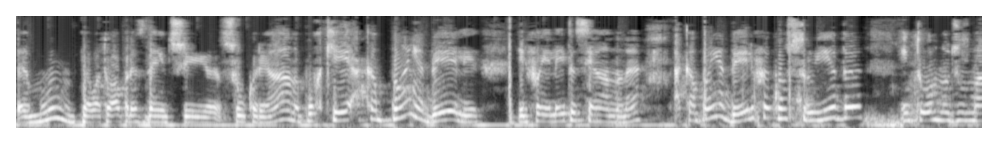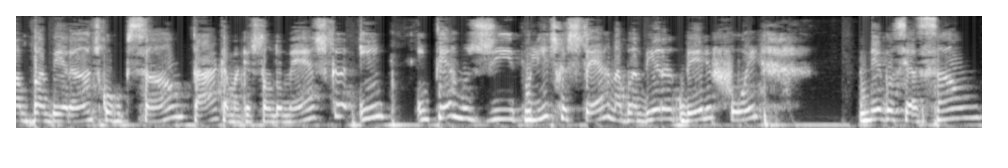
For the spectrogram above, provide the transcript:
é, Moon, que é o atual presidente sul-coreano, porque a campanha dele, ele foi eleito esse ano, né? A campanha dele foi construída em torno de uma bandeira anticorrupção, tá? Que é uma questão doméstica doméstica. Em, em termos de política externa, a bandeira dele foi negociação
